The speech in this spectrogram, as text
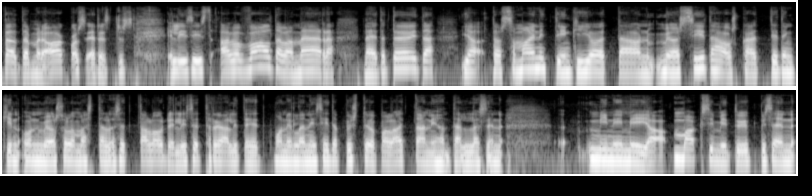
tämä on tämmöinen aakkosjärjestys. Eli siis aivan valtava määrä näitä töitä. Ja tuossa mainittiinkin jo, että tämä on myös siitä hauskaa, että tietenkin on myös olemassa tällaiset taloudelliset realiteetit monilla, niin siitä pystyy jopa laittamaan ihan tällaisen minimi- ja maksimityyppisen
